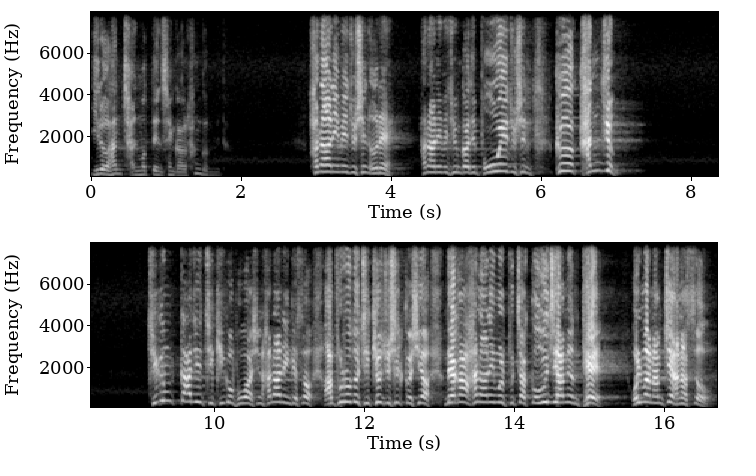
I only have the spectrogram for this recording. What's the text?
이러한 잘못된 생각을 한 겁니다. 하나님이 주신 은혜, 하나님이 지금까지 보호해 주신 그 간증, 지금까지 지키고 보호하신 하나님께서 앞으로도 지켜주실 것이야. 내가 하나님을 붙잡고 의지하면 돼. 얼마 남지 않았어.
